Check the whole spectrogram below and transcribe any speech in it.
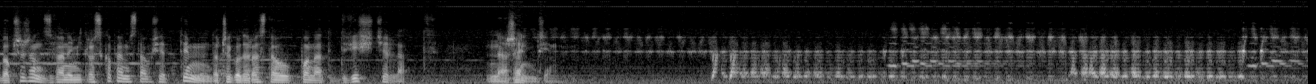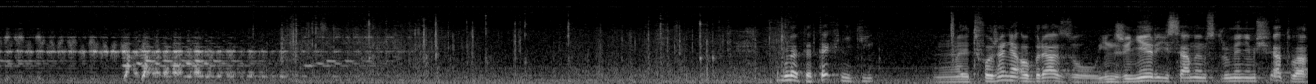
Bo przyrząd zwany mikroskopem stał się tym, do czego dorastał ponad 200 lat narzędziem. W ogóle te techniki tworzenia obrazu, inżynierii samym strumieniem światła,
